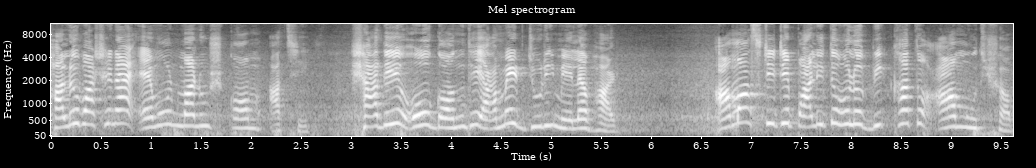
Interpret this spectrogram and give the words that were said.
ভালোবাসে না এমন মানুষ কম আছে। স্বাদে ও গন্ধে আমের জুড়ি মেলা ভার আমা স্ট্রিটে পালিত হলো বিখ্যাত আম উৎসব।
